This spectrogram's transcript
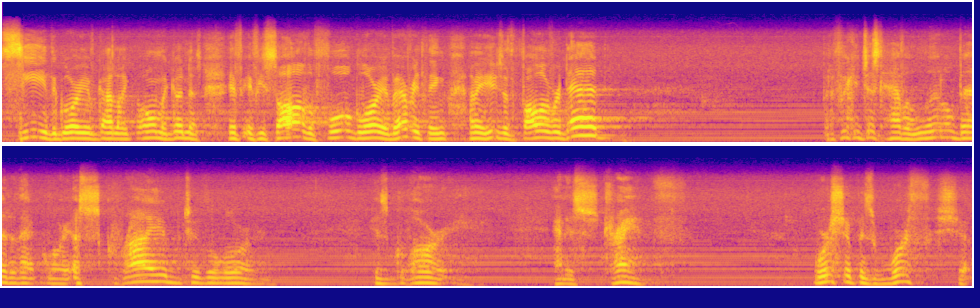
see the glory of God. Like, oh my goodness. If, if he saw the full glory of everything, I mean, he'd just fall over dead. But if we could just have a little bit of that glory, ascribe to the Lord his glory and his strength. Worship is worthship.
